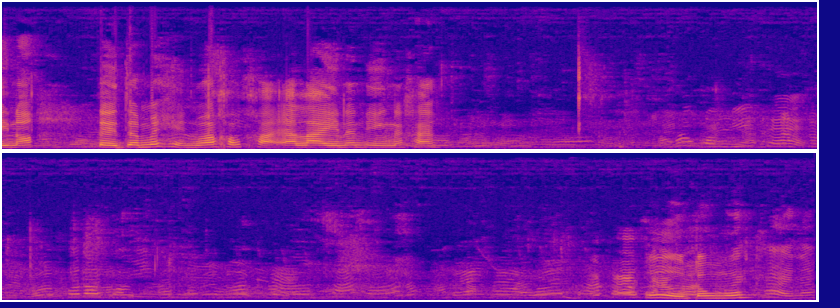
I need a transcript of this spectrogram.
ๆเนาะแต่จะไม่เห็นว่าเขาขายอะไรนั่นเองนะคะเขาคนดีแท้ตรงนู้นขายนะ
